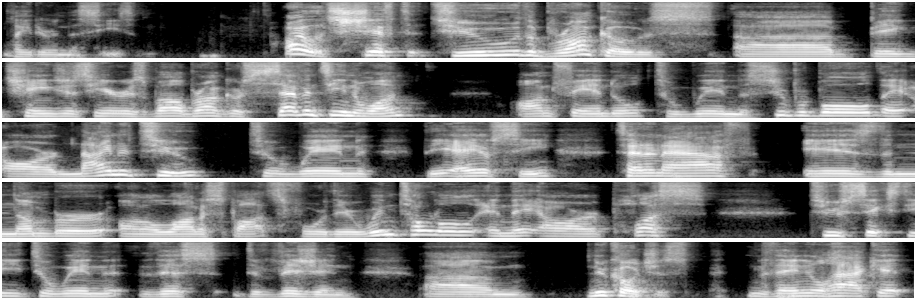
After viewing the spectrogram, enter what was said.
later in the season. All right, let's shift to the Broncos. Uh, big changes here as well. Broncos 17 to 1 on FanDuel to win the Super Bowl. They are 9 to 2 to win the AFC. 10 and a half is the number on a lot of spots for their win total, and they are plus 260 to win this division. Um, new coaches. Nathaniel Hackett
